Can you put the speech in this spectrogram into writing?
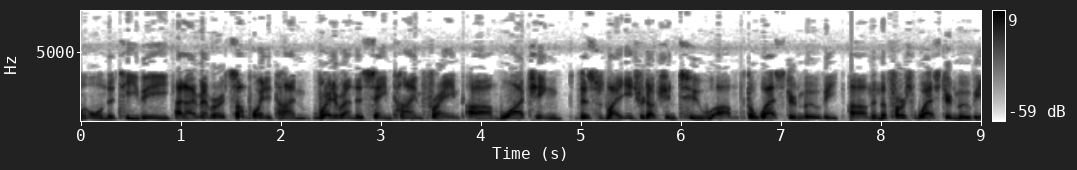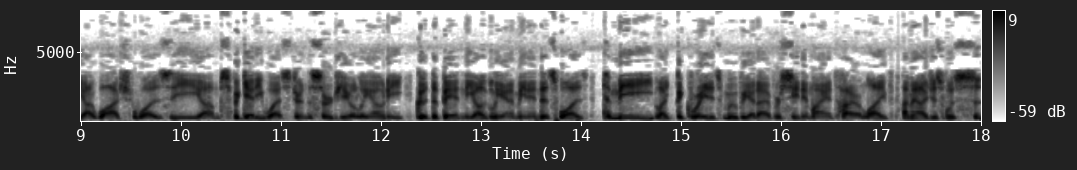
on, on the TV. And I remember at some point in time, right around the same time frame, um, watching. This was my introduction to um, the Western movie. Um, and the first Western movie I watched was the um, spaghetti Western, the Sergio Leone, Good, the Bad, and the Ugly. And I mean, and this was to me like the greatest movie I'd ever seen in my entire life. I mean, I just was so,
